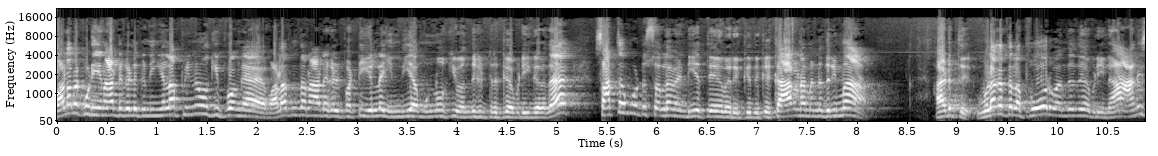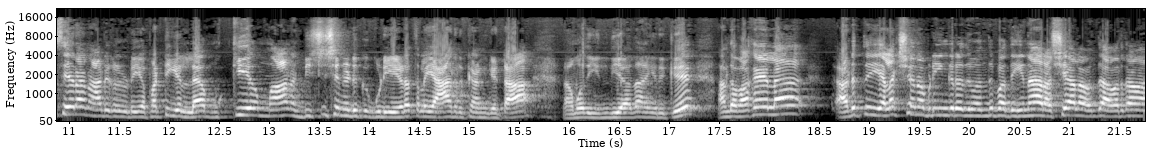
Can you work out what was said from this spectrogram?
வளரக்கூடிய நாடுகளுக்கு நீங்களாம் எல்லாம் பின்னோக்கி போங்க. வளர்ந்த நாடுகள் பட்டியலில் இந்தியா முன்னோக்கி வந்துகிட்டு இருக்கு அப்படிங்கிறத சத்தம் போட்டு சொல்ல வேண்டிய தேவை இருக்கு. இதுக்கு காரணம் என்ன தெரியுமா? அடுத்து உலகத்தில் போர் வந்தது அப்படின்னா அணிசேரா நாடுகளுடைய பட்டியலில் முக்கியமான டிசிஷன் எடுக்கக்கூடிய இடத்துல யார் இருக்கான்னு கேட்டால் நமது இந்தியா தான் இருக்குது அந்த வகையில் அடுத்து எலெக்ஷன் அப்படிங்கிறது வந்து பார்த்தீங்கன்னா ரஷ்யாவில் வந்து அவர் தான்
